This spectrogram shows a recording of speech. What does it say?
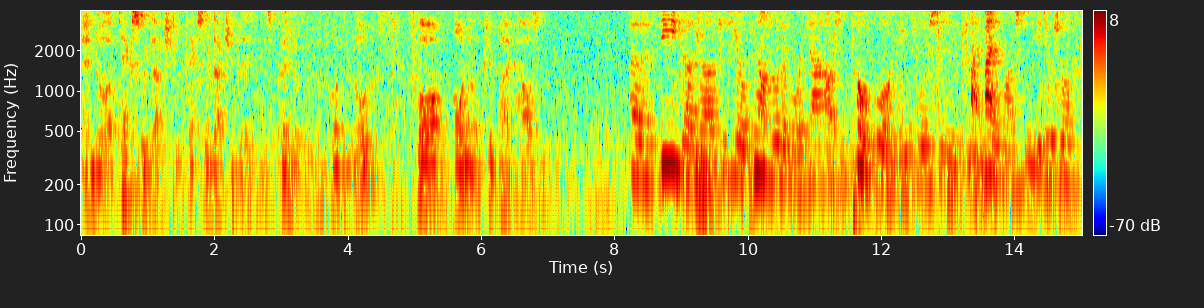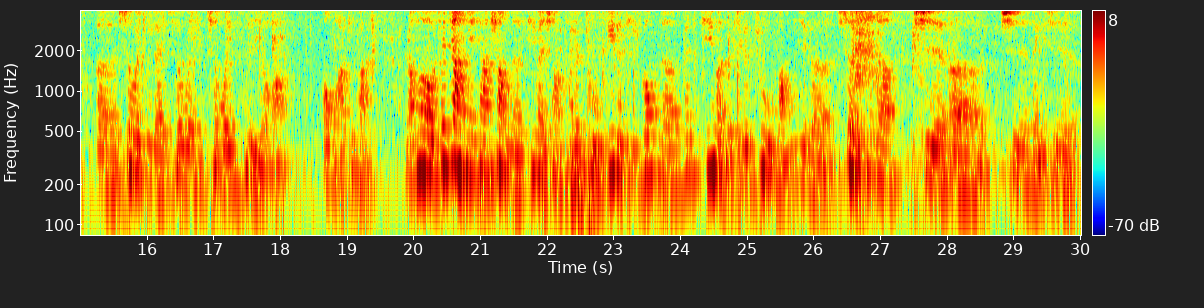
and or tax reduction. Tax reduction plays in this very important role for owner-occupied housing. 呃，第一个呢，其实有非常多的国家哈、是透过等于说是买卖的方式，也就是说，呃，社会住宅成为成为自由啊，own occupy。 然后在这样的面向上呢，基本上它的土地的提供呢，跟基本的这个住房的这个设施呢，是呃是等于是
